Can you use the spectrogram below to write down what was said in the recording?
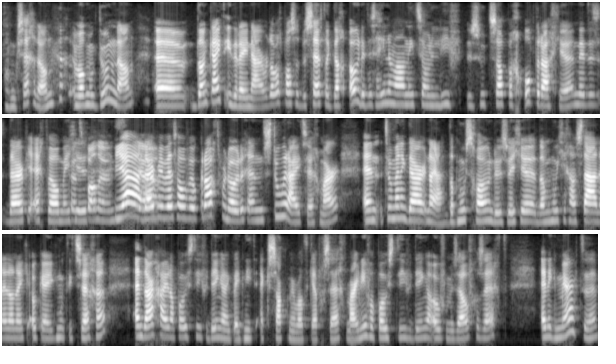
wat moet ik zeggen dan? En wat moet ik doen dan? Ehm, dan kijkt iedereen naar. Maar dat was pas het besef dat ik dacht, oh, dit is helemaal niet zo'n lief, zoetsappig opdrachtje. Dit is, daar heb je echt wel een beetje... spannend. Ja, daar heb je best wel veel kracht voor nodig en stoerheid, zeg maar. En toen ben ik daar, nou ja, dat moest gewoon. Dus weet je, dan moet je gaan staan en dan denk je, oké, ik moet iets zeggen. En daar ga je dan positieve dingen. Ik weet niet exact meer wat ik heb gezegd, maar in ieder geval positieve dingen over mezelf gezegd. En ik merkte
